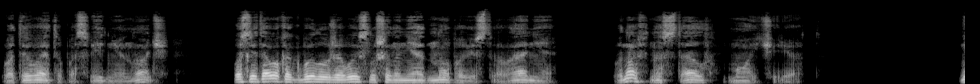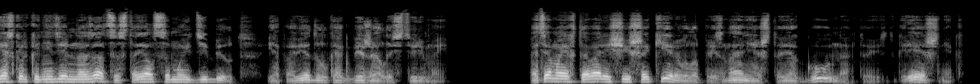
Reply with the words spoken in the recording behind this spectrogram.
Вот и в эту последнюю ночь, после того, как было уже выслушано не одно повествование, вновь настал мой черед. Несколько недель назад состоялся мой дебют. Я поведал, как бежал из тюрьмы. Хотя моих товарищей шокировало признание, что я гуна, то есть грешник,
